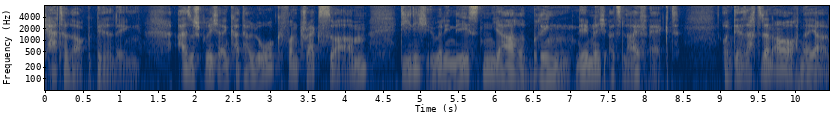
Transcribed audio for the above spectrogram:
Catalog Building. Also sprich, ein Katalog von Tracks zu haben, die dich über die nächsten Jahre bringen, nämlich als Live-Act. Und der sagte dann auch, naja,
